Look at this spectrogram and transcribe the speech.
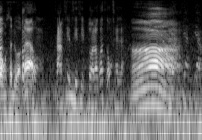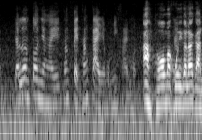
ส่งสะดวกแล้ว สามสิบสี่สิบตัวเราก็ส่งให้แล้ว อ่า เยี่ยมเยี่ยม จะเริ่มต้นยังไงทั้งเป็ดทั้งไก่เนี่ยผมมีขายหมด อะโทรมาคุยกันแล้วกัน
